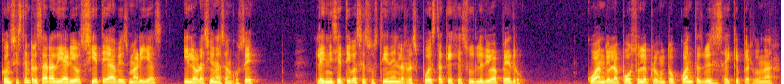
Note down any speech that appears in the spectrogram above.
consiste en rezar a diario siete Aves Marías y la oración a San José. La iniciativa se sostiene en la respuesta que Jesús le dio a Pedro, cuando el apóstol le preguntó cuántas veces hay que perdonar.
